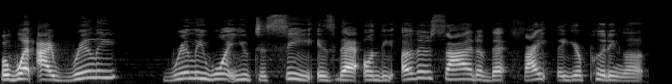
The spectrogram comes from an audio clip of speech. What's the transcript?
But what I really, really want you to see is that on the other side of that fight that you're putting up,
